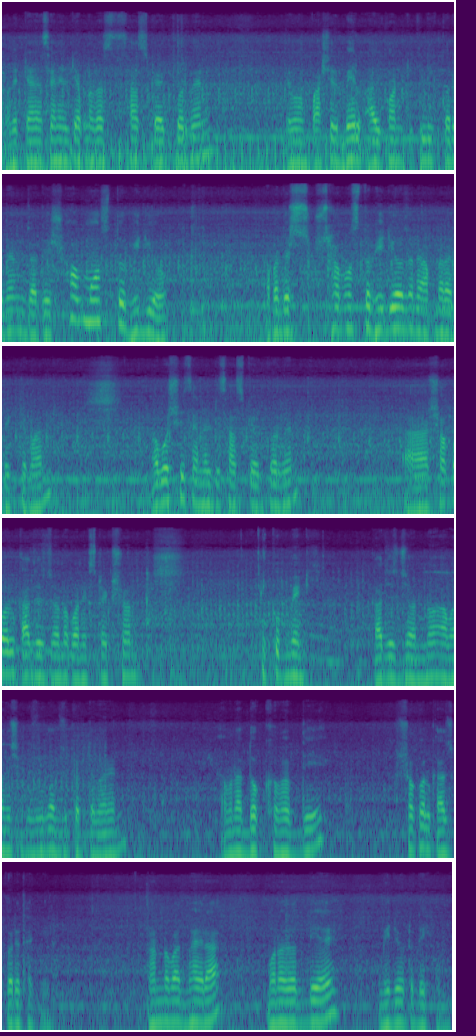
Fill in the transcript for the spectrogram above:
আমাদের চ্যানেলটি আপনারা সাবস্ক্রাইব করবেন এবং পাশের বেল আইকনটি ক্লিক করবেন যাতে সমস্ত ভিডিও আপনাদের সমস্ত ভিডিও যেন আপনারা দেখতে পান। অবশ্যই চ্যানেলটি সাবস্ক্রাইব করবেন। সকল কাজের জন্য কনস্ট্রাকশন ইকুইপমেন্ট কাজের জন্য আমাদের সাথে যোগাযোগ করতে পারেন। আমরা দক্ষ ভাব দিয়ে সকল কাজ করে থাকি। ধন্যবাদ ভাইরা, মনোযোগ দিয়ে ভিডিওটা দেখুন।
